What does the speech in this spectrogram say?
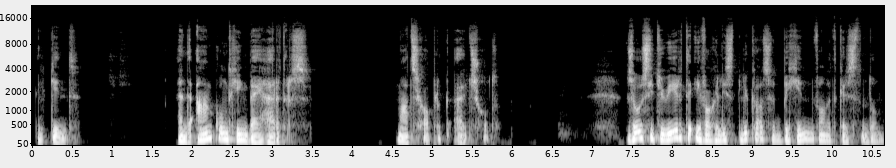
Een kind. En de aankondiging bij herders. Maatschappelijk uitschot. Zo situeert de evangelist Lucas het begin van het christendom.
